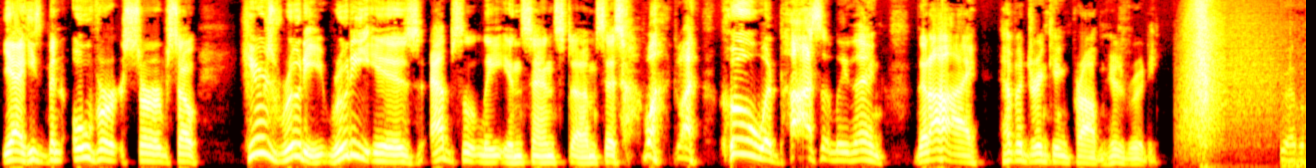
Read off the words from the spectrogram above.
Yeah, he's been overserved. So." Here's Rudy. Rudy is absolutely incensed. Um, says, "What? What? Who would possibly think that I have a drinking problem?" Here's Rudy. You have a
